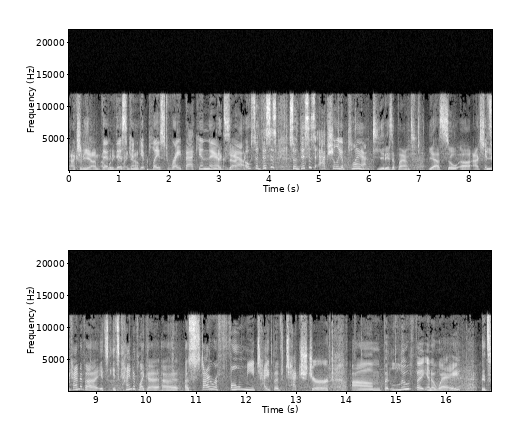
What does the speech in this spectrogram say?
actually, I'm, I'm then putting this it right can now. get placed right back in there. Exactly. Yeah. Oh, so this is so this is actually a plant. It is a plant. Yes. So uh, actually, It's kind of a it's it's kind of like a a, a styrofoamy type of texture, um, but loofah in a way. It's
